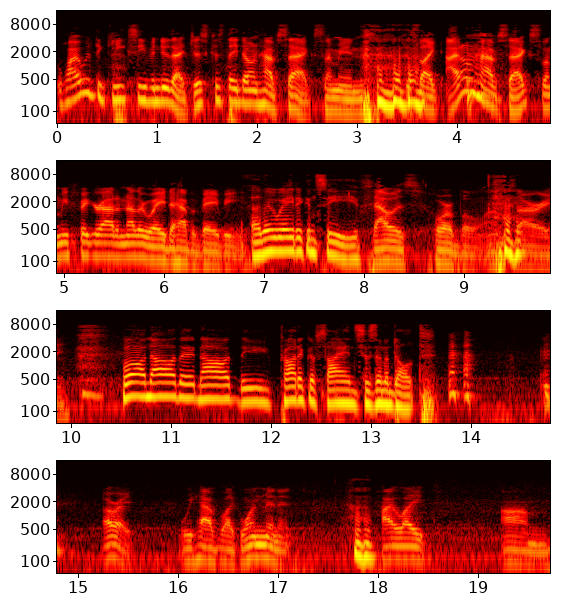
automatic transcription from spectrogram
why would the geeks even do that? Just because they don't have sex? I mean, it's like I don't have sex. Let me figure out another way to have a baby. Other way to conceive. That was horrible. I'm sorry. Well, now the now the product of science is an adult. All right, we have like one minute. Highlight. Um,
